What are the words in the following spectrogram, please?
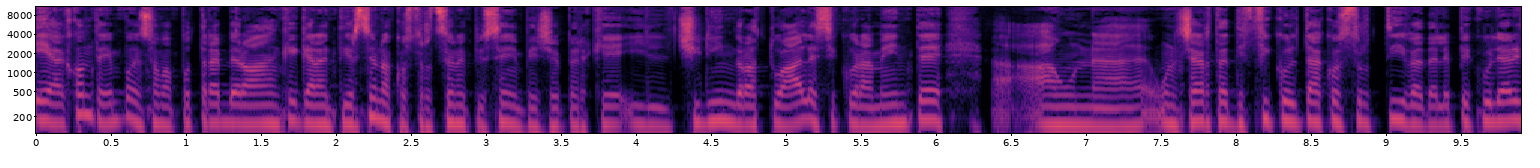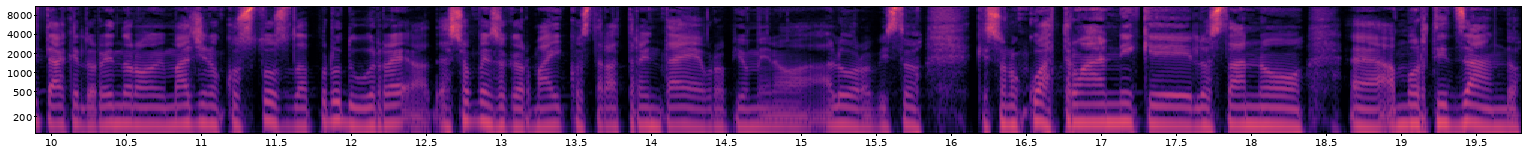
e al contempo insomma potrebbero anche garantirsi una costruzione più semplice perché il cilindro attuale sicuramente eh, ha una, una certa difficoltà costruttiva delle peculiarità che lo rendono immagino costoso da produrre. Adesso penso che ormai costerà 30 euro più o meno a loro visto che sono 4 anni che lo stanno eh, ammortizzando.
